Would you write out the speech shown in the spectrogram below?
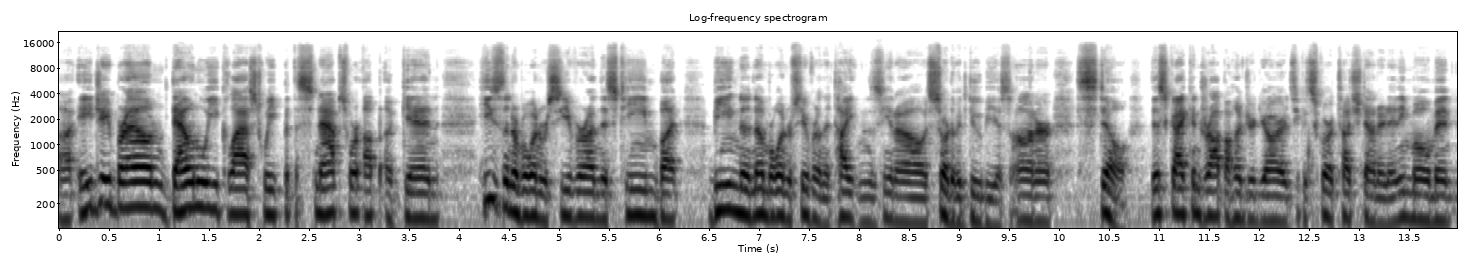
Uh, AJ Brown down week last week, but the snaps were up again. He's the number one receiver on this team, but being the number one receiver on the Titans, you know, is sort of a dubious honor. Still, this guy can drop 100 yards. He can score a touchdown at any moment.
